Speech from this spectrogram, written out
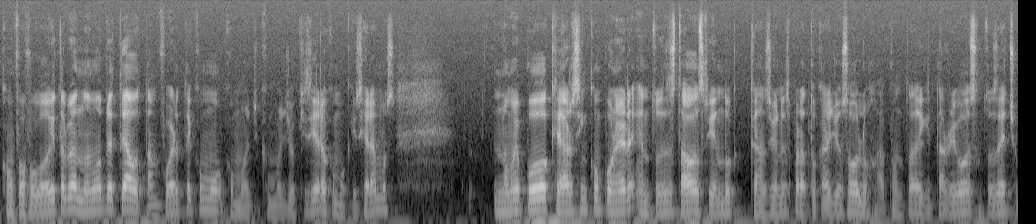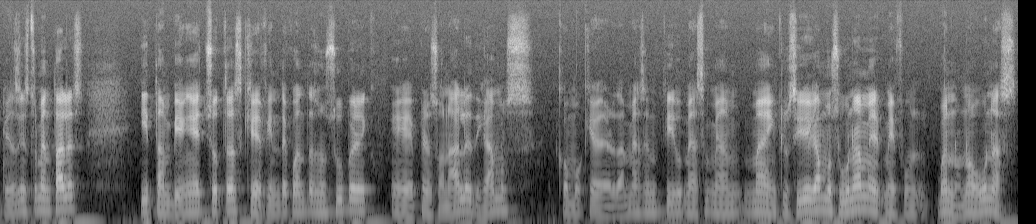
con Fofogodi tal vez no hemos breteado tan fuerte como, como, como yo quisiera, como quisiéramos, no me puedo quedar sin componer, entonces he estado escribiendo canciones para tocar yo solo, a punta de guitarra y voz, entonces he hecho piezas instrumentales y también he hecho otras que de fin de cuentas son súper eh, personales, digamos, como que de verdad me ha sentido, me, hace, me, inclusive digamos una, me, me, bueno, no, unas,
